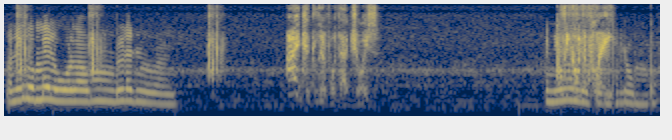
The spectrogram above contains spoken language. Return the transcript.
อันนี้คือไม่รู้แล้วเล่นยังไง I could live with that choice. อันนี้มันจะเป็นพัดลมปะ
